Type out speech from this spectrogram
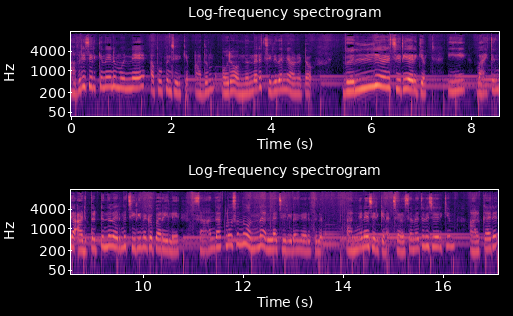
അവർ ചിരിക്കുന്നതിന് മുന്നേ അപ്പൂപ്പൻ ചിരിക്കും. അതും ഒരു ഒന്നൊന്നര ചിരി തന്നെയാണ് കേട്ടോ വലിയൊരു ചിരിയായിരിക്കും. ഈ വയറ്റിന്റെ അടുത്തട്ടുന്ന് വരുന്ന ചിരി എന്നൊക്കെ പറയില്ലേ? സാന്താക്ലോസ് ഒന്നും ഒന്നല്ല ചിരിയുടെ കാര്യത്തിൽ അങ്ങനെ ചിരിക്കണം. ചില സമയത്ത് വിചാരിക്കും ആൾക്കാർ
